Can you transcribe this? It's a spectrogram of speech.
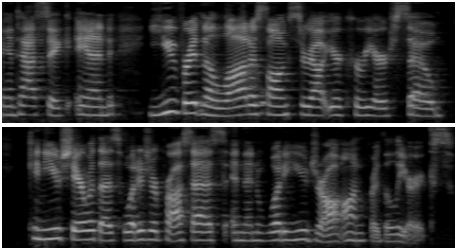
Fantastic. And you've written a lot of songs throughout your career. So, can you share with us what is your process and then what do you draw on for the lyrics?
